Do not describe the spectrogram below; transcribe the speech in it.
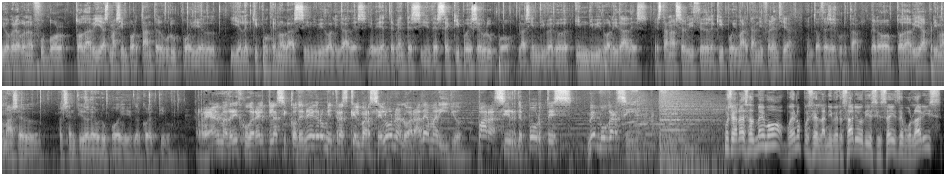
Yo creo que en el fútbol todavía es más importante el grupo y el, equipo que no las individualidades. Y evidentemente si de ese equipo y ese grupo las individu- individualidades están al servicio del equipo y marcan diferencia, entonces es brutal. Pero todavía prima más el, el sentido de grupo y del colectivo. Real Madrid jugará el clásico de negro mientras que el Barcelona lo hará de amarillo. Para Sir Deportes, Memo García. Muchas gracias, Memo. Bueno, pues el aniversario 16 de Volaris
